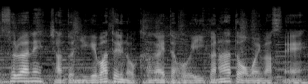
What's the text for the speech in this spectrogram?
それはね、ちゃんと逃げ場というのを考えた方がいいかなと思いますね。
